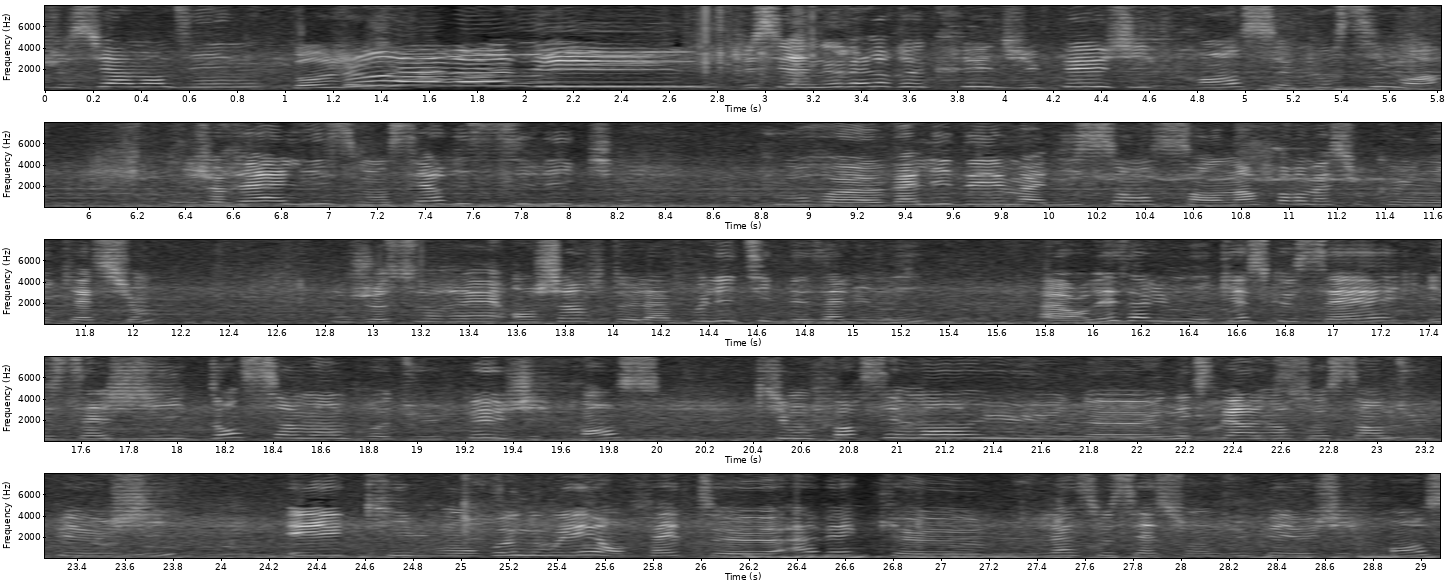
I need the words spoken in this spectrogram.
je suis Amandine. Bonjour Amandine Je suis la nouvelle recrue du PEJ France pour 6 mois. Je réalise mon service civique pour euh, valider ma licence en information communication. Je serai en charge de la politique des alumni. Alors les alumni, qu'est-ce que c'est? Il s'agit d'anciens membres du PEJ France qui ont forcément eu une, expérience au sein du PEJ et qui vont renouer en fait euh, avec euh, l'association du PEJ France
